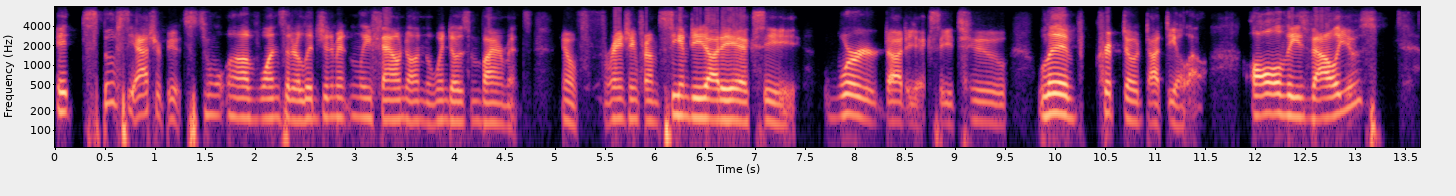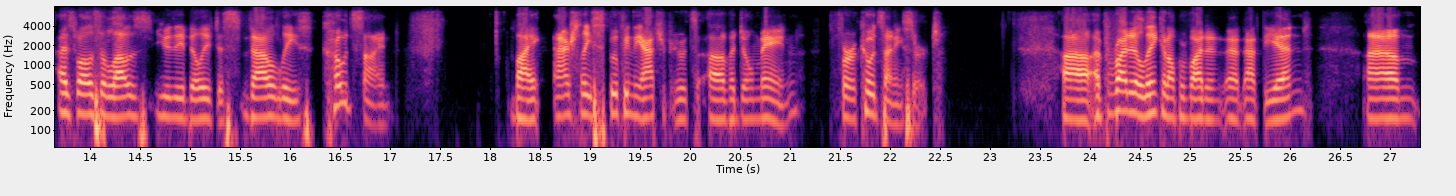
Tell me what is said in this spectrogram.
it spoofs the attributes of ones that are legitimately found on the Windows environment. You know, ranging from cmd.exe, word.exe to libcrypto.dll. All these values as well as allows you the ability to validly code sign by actually spoofing the attributes of a domain for a code signing cert. Uh, I provided a link and I'll provide it at, at the end um,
